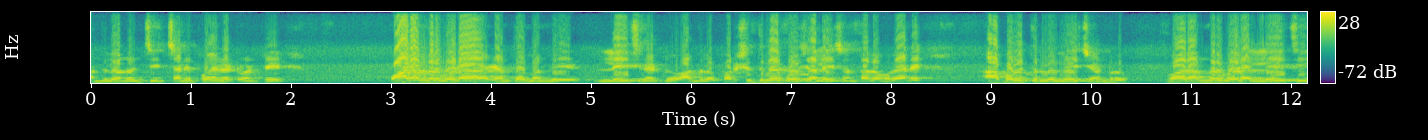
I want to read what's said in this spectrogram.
అందులో నుంచి చనిపోయినటువంటి వారందరూ కూడా ఎంతోమంది లేచినట్టు లేచినట్లు అందులో పరిశుద్ధులే బహుశా లేచి ఉంటారేమో కానీ అపవిత్రులు లేచి ఉండరు. వారందరూ కూడా లేచి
